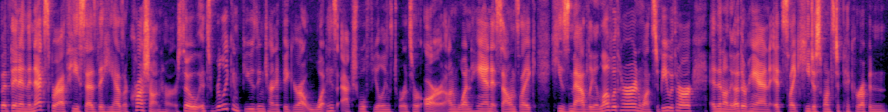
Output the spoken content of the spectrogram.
But then in the next breath, he says that he has a crush on her. So it's really confusing trying to figure out what his actual feelings towards her are. On one hand, it sounds like he's madly in love with her and wants to be with her. And then on the other hand, it's like he just wants to pick her up and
